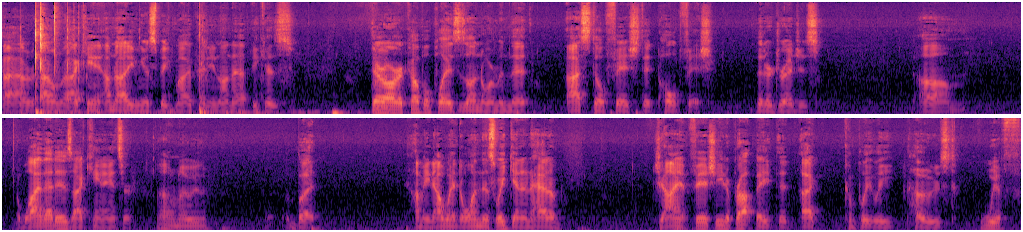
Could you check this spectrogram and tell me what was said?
I, I I don't know. I can't. I'm not even gonna speak my opinion on that because there are a couple places on Norman that I still fish that hold fish that are dredges. Um, why that is, I can't answer. I don't know either. But I mean, I went to one this weekend and had a giant fish eat a prop bait that I completely hosed. Whiff.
